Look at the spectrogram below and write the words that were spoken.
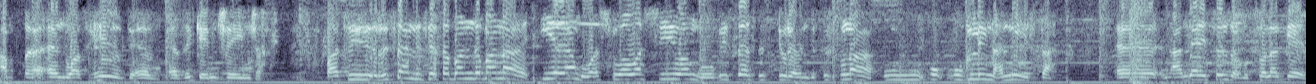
up- uh, and was hailed as, as a game changer. But uh, recently siye sabona into yobana iye yanguwashiwa washiwa ngoku isesi-student sifuna u- u- ukulinganisa um laa nto yayisenziwa kutholakele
